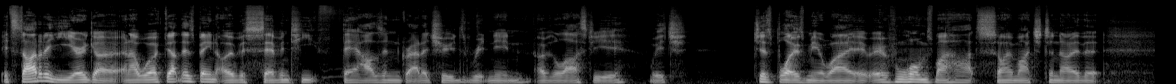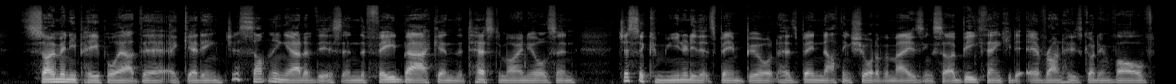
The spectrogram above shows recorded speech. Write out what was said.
it started a year ago and I worked out there's been over 70,000 gratitudes written in over the last year, which just blows me away. It, it warms my heart so much to know that so many people out there are getting just something out of this, and the feedback and the testimonials and just the community that's been built has been nothing short of amazing. So a big thank you to everyone who's got involved,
